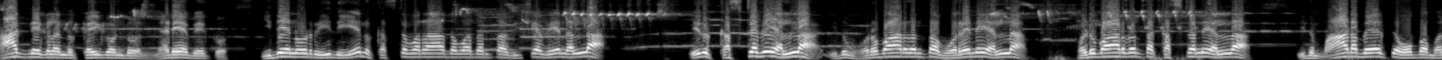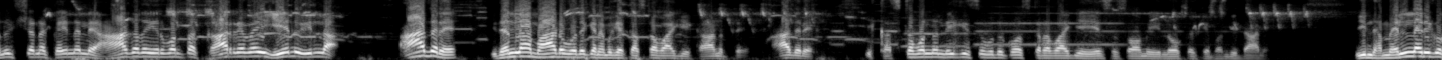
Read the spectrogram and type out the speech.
ಆಜ್ಞೆಗಳನ್ನು ಕೈಗೊಂಡು ನಡೆಯಬೇಕು. ಇದೇ ನೋಡ್ರಿ, ಇದು ಏನು ಕಷ್ಟವರಾದವಾದಂತ ವಿಷಯವೇನಲ್ಲ. ಇದು ಕಷ್ಟವೇ ಅಲ್ಲ. ಇದು ಹೊರಬಾರದಂತ ಹೊರೆನೇ ಅಲ್ಲ. ಪಡಬಾರದಂತ ಕಷ್ಟನೇ ಅಲ್ಲ. ಇದು ಮಾಡಬೇಕು. ಒಬ್ಬ ಮನುಷ್ಯನ ಕೈನಲ್ಲಿ ಆಗದೇ ಇರುವಂತ ಕಾರ್ಯವೇ ಏನು ಇಲ್ಲ. ಆದರೆ ಇದೆಲ್ಲ ಮಾಡುವುದಕ್ಕೆ ನಮಗೆ ಕಷ್ಟವಾಗಿ ಕಾಣುತ್ತೆ. ಆದರೆ ಈ ಕಷ್ಟವನ್ನು ನೀಗಿಸುವುದಕ್ಕೋಸ್ಕರವಾಗಿ ಯೇಸು ಸ್ವಾಮಿ ಈ ಲೋಕಕ್ಕೆ ಬಂದಿದ್ದಾನೆ. ಈ ನಮ್ಮೆಲ್ಲರಿಗೂ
